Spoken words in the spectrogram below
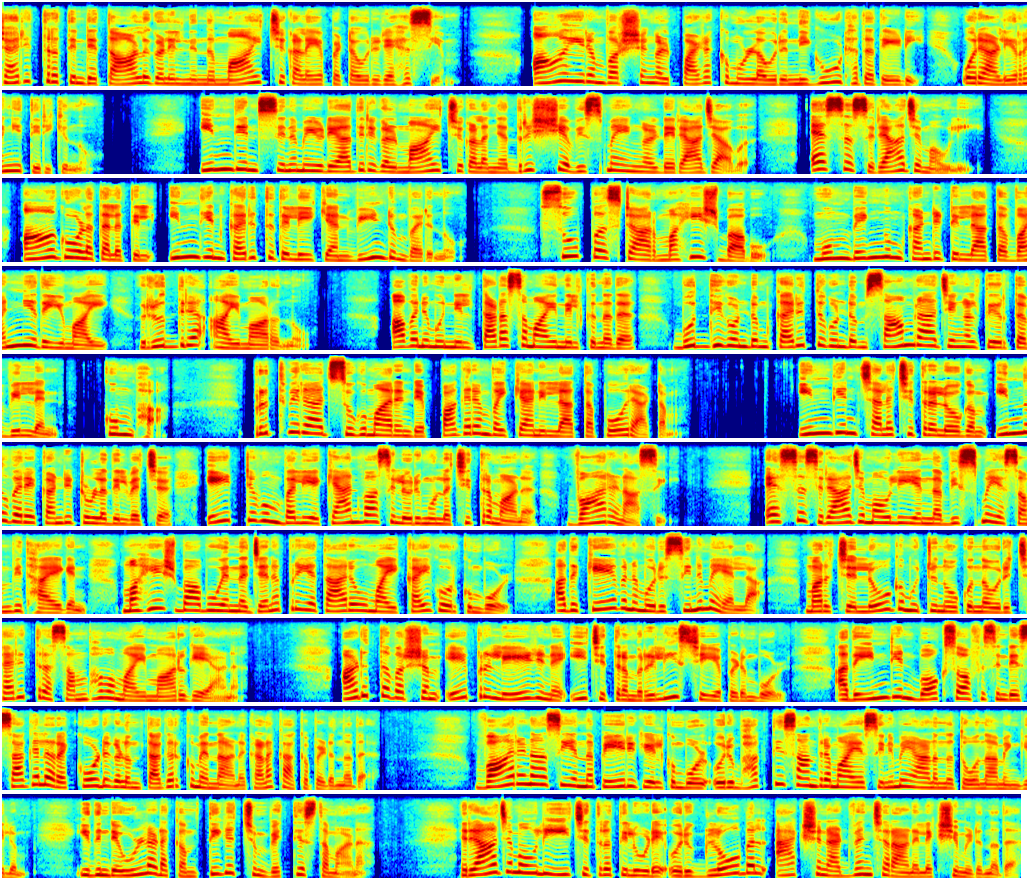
ചരിത്രത്തിന്റെ താളുകളിൽ നിന്ന് മായ്ച്ചു കളയപ്പെട്ട ഒരു രഹസ്യം. ആയിരം വർഷങ്ങൾ പഴക്കമുള്ള ഒരു നിഗൂഢത തേടി ഒരാൾ ഇറങ്ങിത്തിരിക്കുന്നു. ഇന്ത്യൻ സിനിമയുടെ അതിരുകൾ മായ്ച്ചു കളഞ്ഞ ദൃശ്യവിസ്മയങ്ങളുടെ രാജാവ് എസ് എസ് രാജമൗലി ആഗോളതലത്തിൽ ഇന്ത്യൻ കരുത്ത് തെളിയിക്കാൻ വീണ്ടും വരുന്നു. സൂപ്പർ സ്റ്റാർ മഹേഷ് ബാബു മുമ്പെങ്ങും കണ്ടിട്ടില്ലാത്ത വന്യതയുമായി രുദ്ര ആയി മാറുന്നു. അവനു മുന്നിൽ തടസ്സമായി നിൽക്കുന്നത് ബുദ്ധികൊണ്ടും കരുത്തുകൊണ്ടും സാമ്രാജ്യങ്ങൾ തീർത്ത വില്ലൻ കുംഭ. പൃഥ്വിരാജ് സുകുമാരന്റെ പകരം വയ്ക്കാനില്ലാത്ത പോരാട്ടം. ഇന്ത്യൻ ചലച്ചിത്രലോകം ഇന്നുവരെ കണ്ടിട്ടുള്ളതിൽ വെച്ച് ഏറ്റവും വലിയ ക്യാൻവാസിലൊരുങ്ങുള്ള ചിത്രമാണ് വാരണാസി. എസ് എസ് രാജമൌലി എന്ന വിസ്മയ സംവിധായകൻ മഹേഷ് ബാബു എന്ന ജനപ്രിയ താരവുമായി കൈകോർക്കുമ്പോൾ അത് കേവലം ഒരു സിനിമയല്ല മറിച്ച് ലോകമുറ്റുനോക്കുന്ന ഒരു ചരിത്ര സംഭവമായി മാറുകയാണ്. അടുത്ത വർഷം ഏപ്രിൽ ഏഴിന് ഈ ചിത്രം റിലീസ് ചെയ്യപ്പെടുമ്പോൾ അത് ഇന്ത്യൻ ബോക്സ് ഓഫീസിന്റെ സകല റെക്കോർഡുകളും തകർക്കുമെന്നാണ് കണക്കാക്കപ്പെടുന്നത്. വാരണാസി എന്ന പേര് കേൾക്കുമ്പോൾ ഒരു ഭക്തിസാന്ദ്രമായ സിനിമയാണെന്ന് തോന്നാമെങ്കിലും ഇതിന്റെ ഉള്ളടക്കം തികച്ചും വ്യത്യസ്തമാണ്. രാജമൗലി ഈ ചിത്രത്തിലൂടെ ഒരു ഗ്ലോബൽ ആക്ഷൻ അഡ്വഞ്ചറാണ് ലക്ഷ്യമിടുന്നത്.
